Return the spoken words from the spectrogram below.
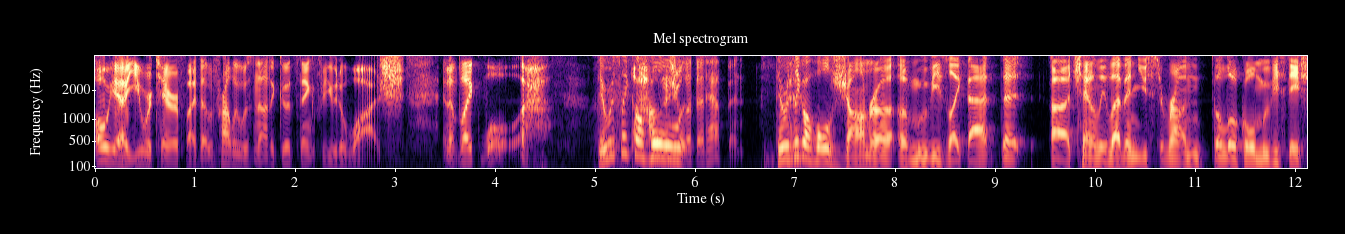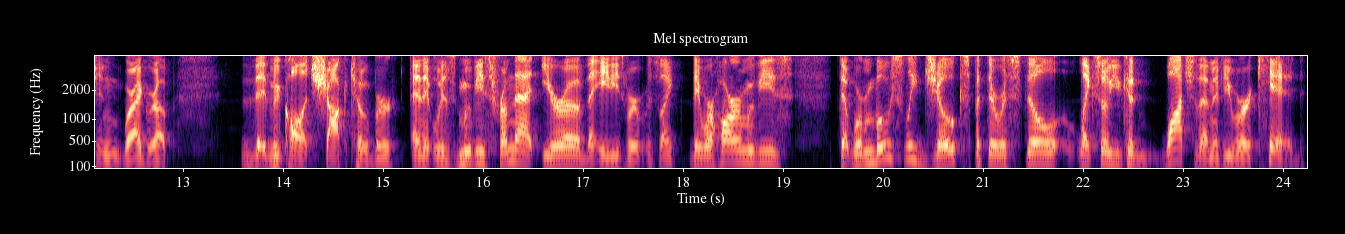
Oh yeah, you were terrified. That probably was not a good thing for you to watch. And I'm like, Well, There was like a how did you whole let that happen? there was like a whole genre of movies like that that uh, Channel 11 used to run, the local movie station where I grew up. They would call it Shocktober, and it was movies from that era of the 80s where it was like they were horror movies that were mostly jokes, but there was still like so you could watch them if you were a kid,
